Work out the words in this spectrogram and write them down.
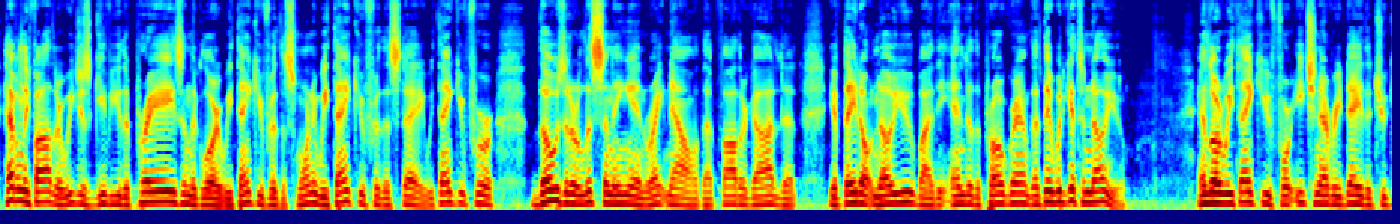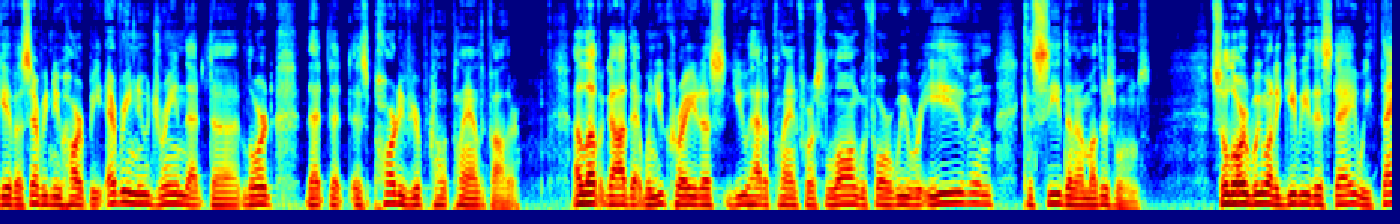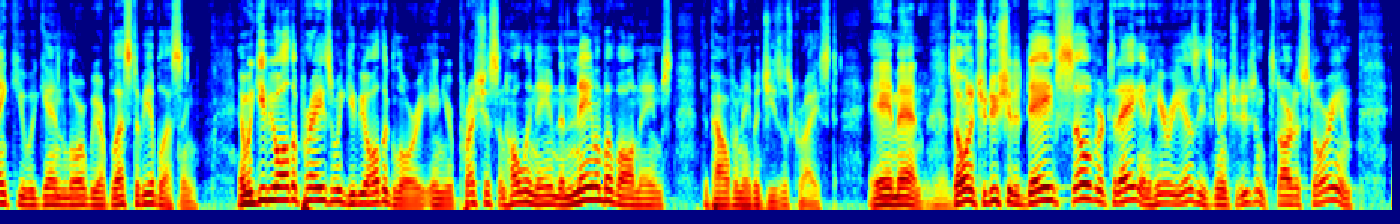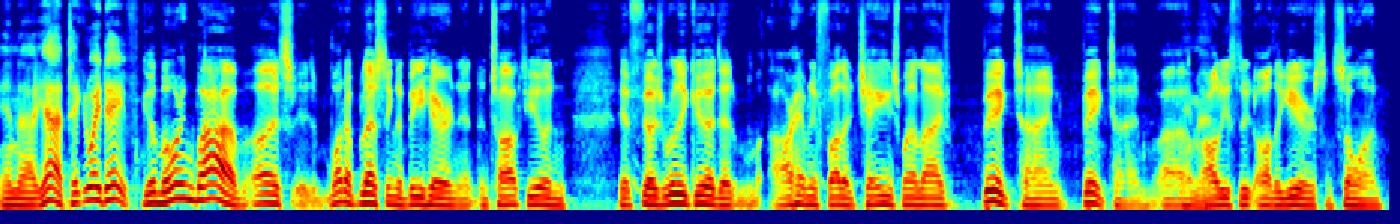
Heavenly Father, we just give you the praise and the glory. We thank you for this morning. We thank you for this day. We thank you for those that are listening in right now, that Father God, that if they don't know you by the end of the program, that they would get to know you. And Lord, we thank you for each and every day that you give us, every new heartbeat, every new dream that, uh, Lord, that, that is part of your plan, Father. I love it, God, that when you created us, you had a plan for us long before we were even conceived in our mother's wombs. So, Lord, we want to give you this day. We thank you again, Lord. We are blessed to be a blessing. And we give you all the praise and we give you all the glory in your precious and holy name, the name above all names, the powerful name of Jesus Christ. Amen. Amen. So I want to introduce you to Dave Silver today, and here he is. He's going to introduce and start a story, and and uh, yeah, take it away, Dave. Good morning, Bob. Uh, it's, it's, what a blessing to be here and, and talk to you, and it feels really good that our heavenly Father changed my life big time, big time. Uh, all these all the years and so on.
